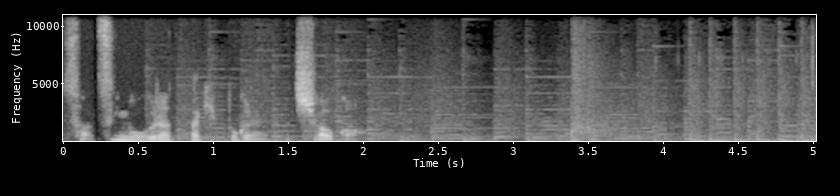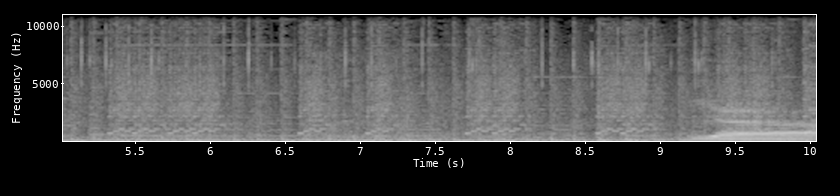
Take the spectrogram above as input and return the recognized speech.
さあ、次、モグラ叩きっぽくない？違うか。いや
